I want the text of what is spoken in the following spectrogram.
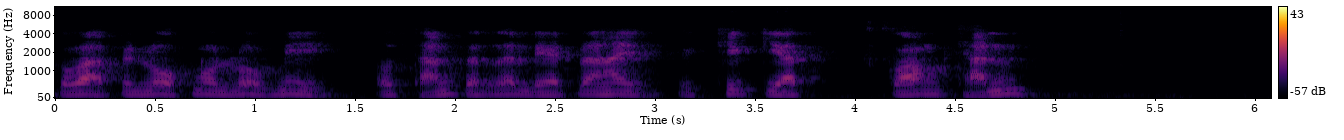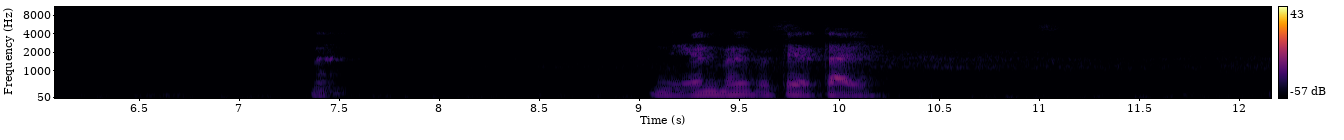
ก็ว่าเป็นโรคโน่นโรคนี่ เอาถังสแตนเลสมาให้ขี้เกียจกองฉันนะนี่ เห็นไหมประเทศไทยส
